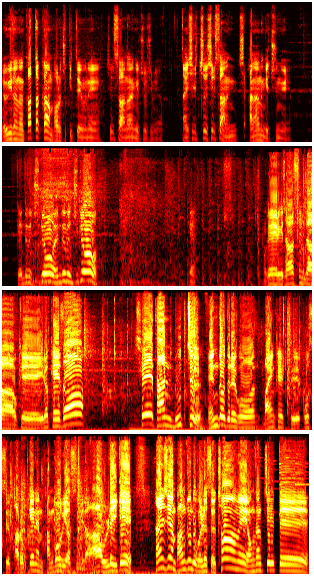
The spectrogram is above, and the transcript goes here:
여기서는 까딱하면 바로 죽기 때문에 실수 안 하는 게 조심해요. 아니 실수 실수 안, 안 하는 게 중요해요 그 엔더맨 죽여 엔더맨 죽여! 오케이 오케이 이렇게 잡았습니다. 오케이 이렇게 해서 최단 루트 엔더 드래곤 마인크래프트 보스 바로 깨는 방법이었습니다. 아 원래 이게 1시간 반 정도 걸렸어요. 처음에 영상 찍을 때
